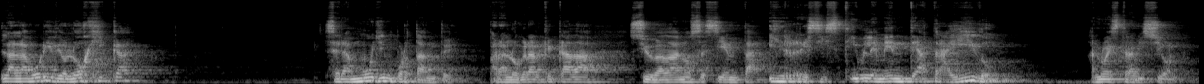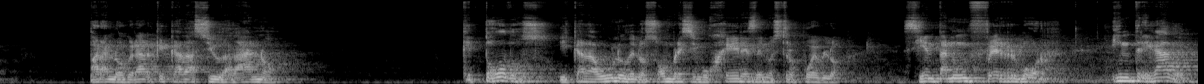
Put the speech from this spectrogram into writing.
La labor ideológica será muy importante para lograr que cada ciudadano se sienta irresistiblemente atraído a nuestra visión, para lograr que cada ciudadano, que todos y cada uno de los hombres y mujeres de nuestro pueblo sientan un fervor entregado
